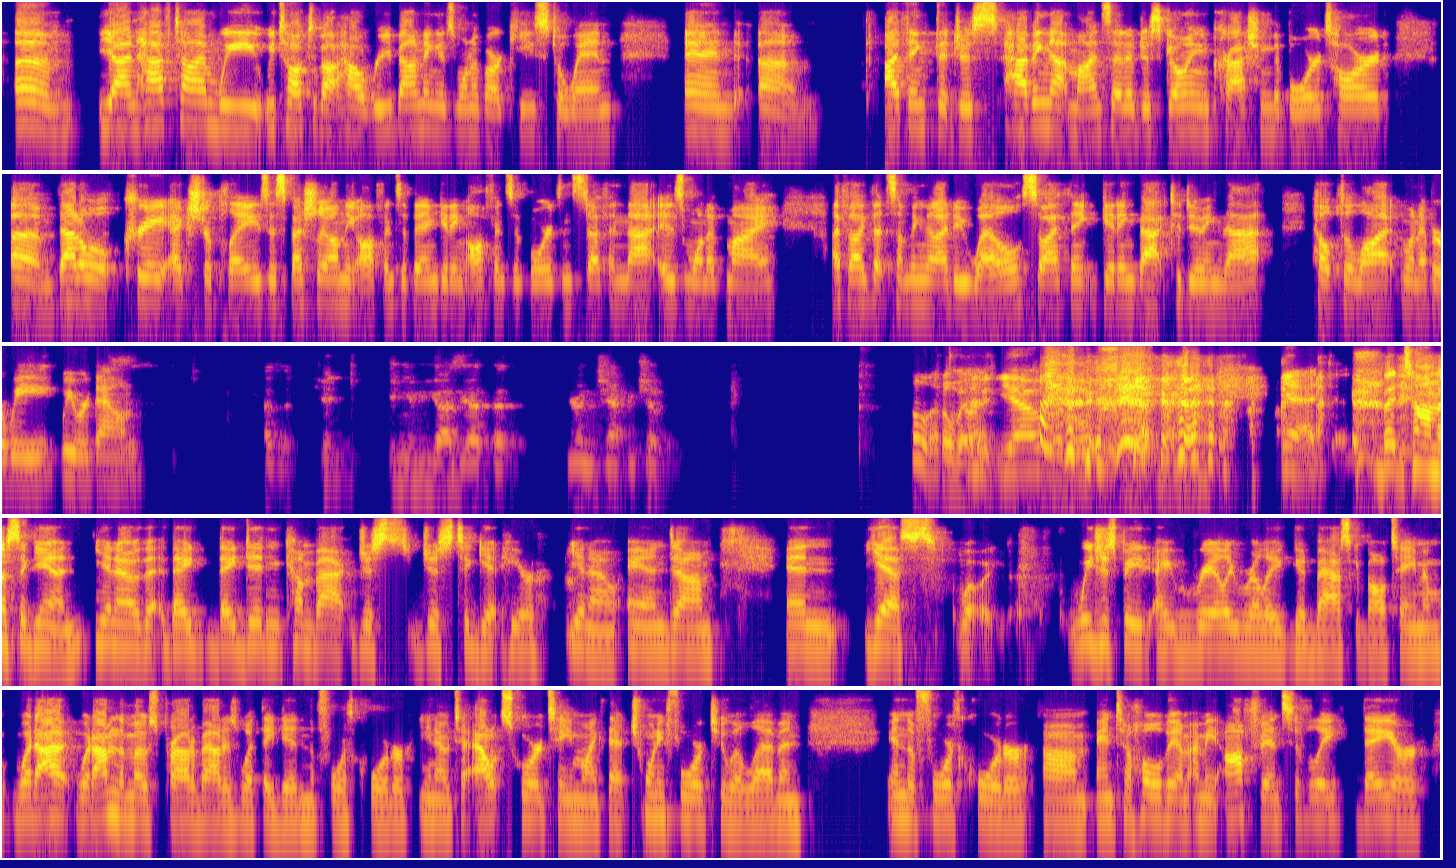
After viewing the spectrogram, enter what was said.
Um, yeah, in halftime, we we talked about how rebounding is one of our keys to win, and um, I think that just having that mindset of just going and crashing the boards hard, um, that'll create extra plays, especially on the offensive end, getting offensive boards and stuff. And that is one of my, I feel like that's something that I do well. So I think getting back to doing that helped a lot whenever we we were down. Has it hit any of you guys yet that you're in the championship? A little Uh, bit. yeah, a little. Yeah, but Thomas, again, you know, that they, they didn't come back just, just to get here, you know, and, um, and yes, we just beat a really, really good basketball team. And what I, what I'm the most proud about is what they did in the fourth quarter, you know, to outscore a team like that 24 to 11 in the fourth quarter, um, and to hold them. I mean, offensively, they are,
